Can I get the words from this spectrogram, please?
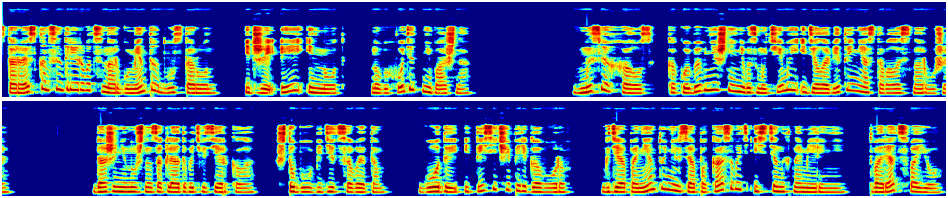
стараясь сконцентрироваться на аргументах двух сторон, и JA, и NOT, но выходит неважно. В мыслях хаос, какой бы внешне невозмутимой и деловитой не оставалась снаружи. Даже не нужно заглядывать в зеркало, чтобы убедиться в этом. Годы и тысячи переговоров, где оппоненту нельзя показывать истинных намерений, творят свое.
